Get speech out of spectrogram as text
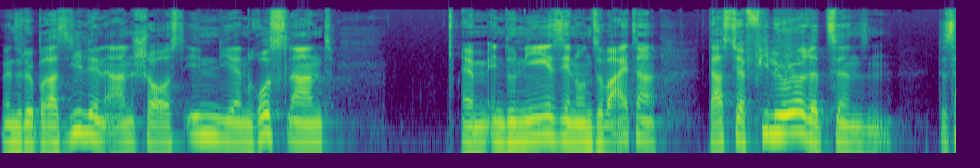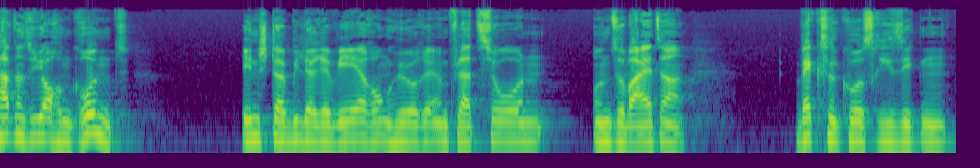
Wenn du dir Brasilien anschaust, Indien, Russland, ähm, Indonesien und so weiter, da hast du ja viel höhere Zinsen. Das hat natürlich auch einen Grund. Instabilere Währung, höhere Inflation und so weiter, Wechselkursrisiken.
